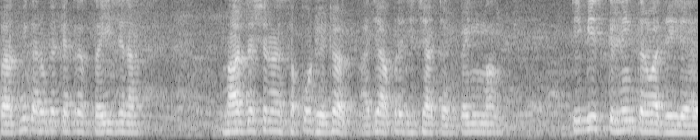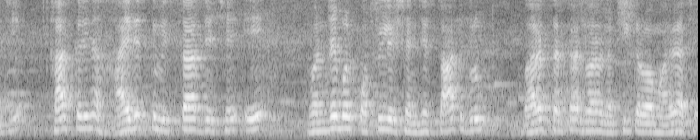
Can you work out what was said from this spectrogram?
પ્રાથમિક આરોગ્ય કેન્દ્ર સહિજના માર્ગદર્શન અને સપોર્ટ હેઠળ આજે આપણે જે છે આ કેમ્પેઇનમાં ટીબી સ્ક્રીનિંગ કરવા જઈ રહ્યા છીએ. ખાસ કરીને હાઈ રિસ્ક વિસ્તાર જે છે એ વનરેબલ પોપ્યુલેશન જે સાત ગ્રુપ ભારત સરકાર દ્વારા નક્કી કરવામાં આવ્યા છે,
